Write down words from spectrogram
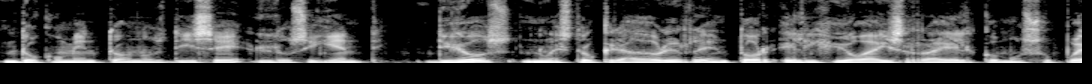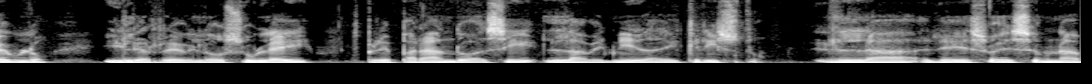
documento nos dice lo siguiente. Dios, nuestro Creador y Redentor, eligió a Israel como su pueblo y le reveló su ley, preparando así la venida de Cristo. La, de eso es una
